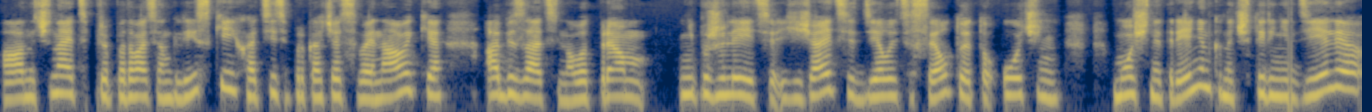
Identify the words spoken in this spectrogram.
а, начинаете преподавать английский, хотите прокачать свои навыки, обязательно, вот прям не пожалеете, езжайте, делайте селту. Это очень мощный тренинг на 4 недели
